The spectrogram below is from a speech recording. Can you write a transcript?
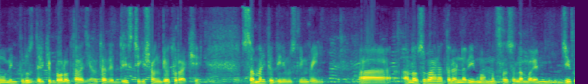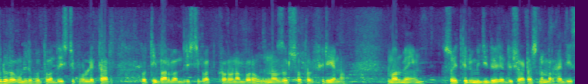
মুমিন পুরুষদেরকে বলো, তারা যেন তাদের দৃষ্টিকে সংযত রাখে। সম্মানিত মুসলিম ভাই আল্লাহ সুবহানাহু তাআলা নবী মুহাম্মদ সাল্লাল্লাহু আলাইহি বলেন যে কোনো রমণীর উপর তোমার দৃষ্টি পড়লে তার প্রতি বারবার দৃষ্টিপাত করো না, বরং নজর সতর ফিরিয়ে নাও। মর্মে সহি তিরমিজি দুই হাজার দুশো আঠাশ নম্বর হাদিস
